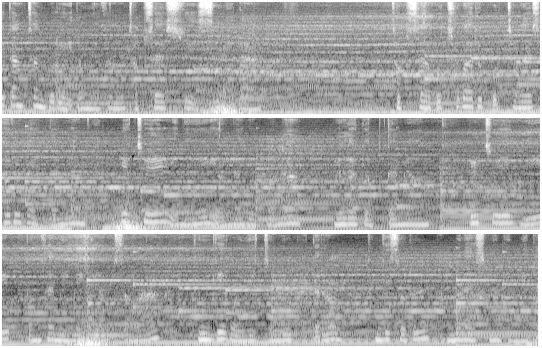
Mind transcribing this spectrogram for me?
해당 창구로 이동해서 접수할 수 있습니다. 접수하고 추가로 보충할 서류가 있다면 일주일 이내에 연락이 오거나 연락이 없다면 일주일 후에 부동산 매매 계약서와 등기 권리증을 받으러 등기소를 방문하시면 됩니다.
